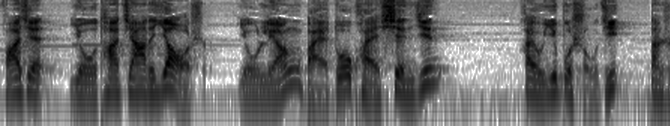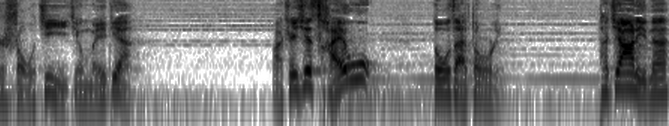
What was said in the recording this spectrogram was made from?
发现有他家的钥匙，有两百多块现金，还有一部手机，但是手机已经没电了。啊，这些财物都在兜里，他家里呢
